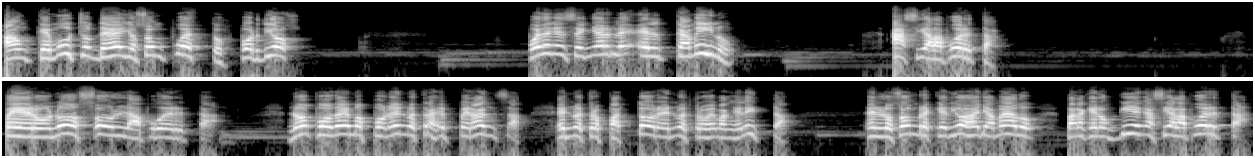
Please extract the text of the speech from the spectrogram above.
aunque muchos de ellos son puestos por Dios, pueden enseñarle el camino hacia la puerta. pero no son la puerta. No podemos poner nuestras esperanzas en nuestros pastores, en nuestros evangelistas, en los hombres que Dios ha llamado para que nos guíen hacia la puerta.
